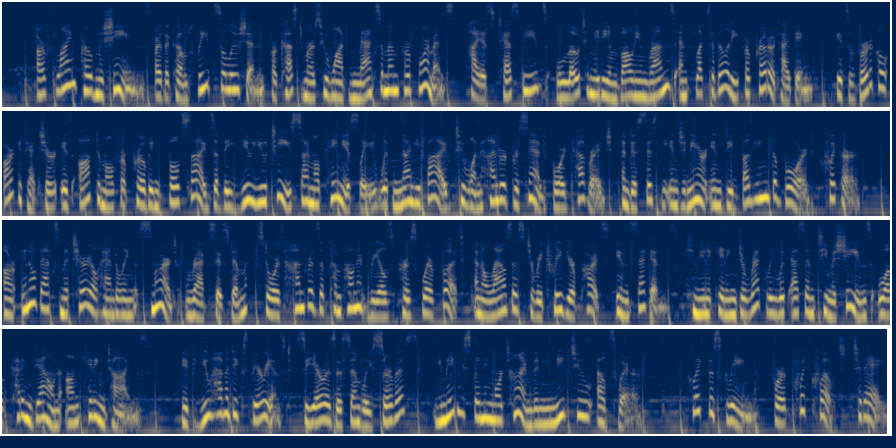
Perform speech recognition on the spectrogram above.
Our Flying Probe machines are the complete solution for customers who want maximum performance, highest test speeds, low to medium volume runs, and flexibility for prototyping. Its vertical architecture is optimal for probing both sides of the UUT simultaneously with 95 to 100% board coverage and assist the engineer in debugging the board quicker. Our Inovaxe material handling Smart Rack system stores hundreds of component reels per square foot and allows us to retrieve your parts in seconds, communicating directly with SMT machines while cutting down on kitting times. If you haven't experienced Sierra's assembly service, you may be spending more time than you need to elsewhere. Click the screen for a quick quote today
